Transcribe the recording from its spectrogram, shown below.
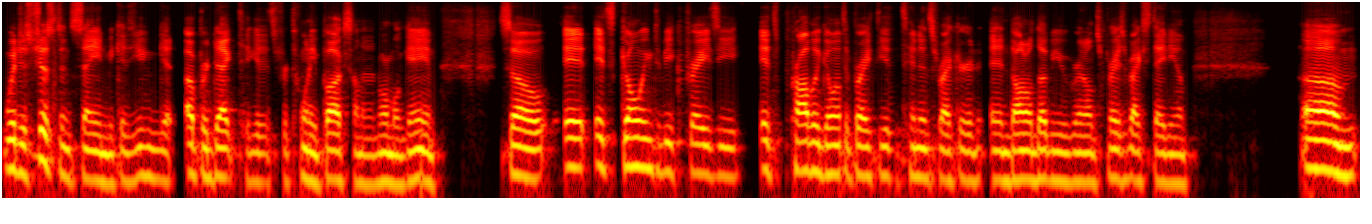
which is just insane because you can get upper deck tickets for 20 bucks on a normal game. So it it's going to be crazy. It's probably going to break the attendance record in Donald W. Reynolds Razorback Stadium. Um,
